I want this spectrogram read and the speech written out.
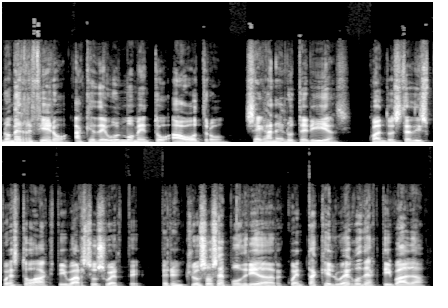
No me refiero a que de un momento a otro se gane loterías cuando esté dispuesto a activar su suerte, pero incluso se podría dar cuenta que luego de activada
